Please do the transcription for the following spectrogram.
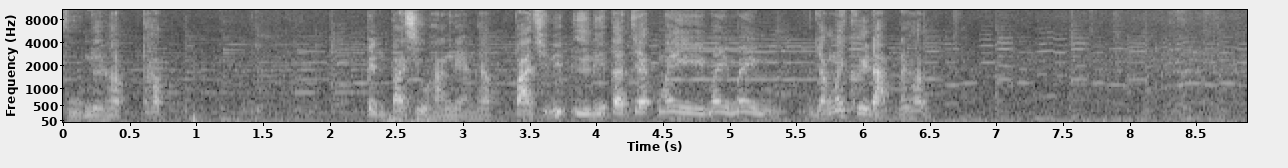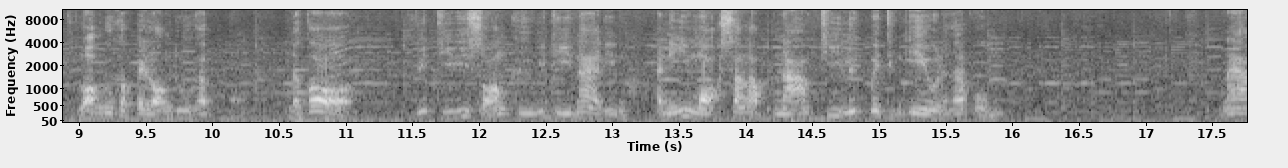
ฝูงๆเลยครับ ถ้าเป็นปลาซิวหางแดงครับปลาชนิดอื่นนี้ตาแจ็คไม่ไม่ไม่ยังไม่เคยดักนะครับ ลองดูครับไปลองดูครับ แล้วก็วิธีที่สองคือวิธีหน้าดิน อันนี้เหมาะสำหรับน้ำที่ลึกไม่ถึงเอวนะครับ ผม น้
